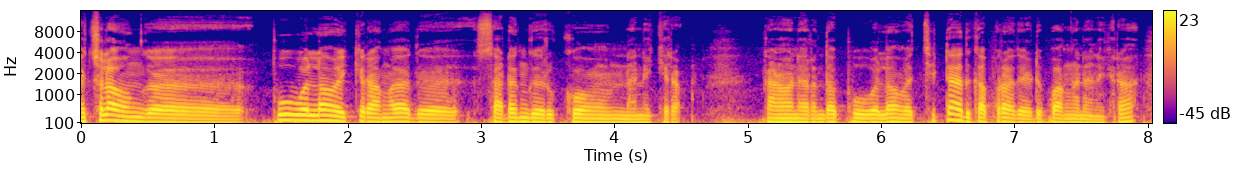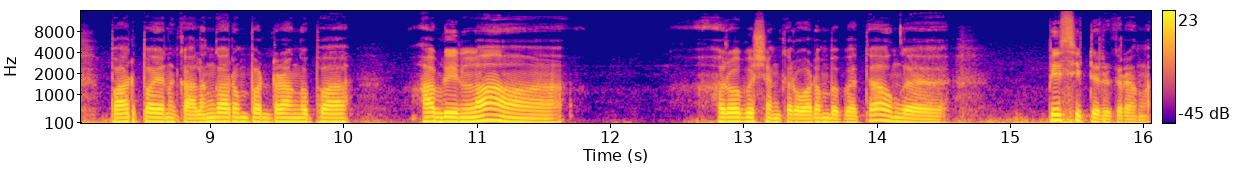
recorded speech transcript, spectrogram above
ஆக்சுவலாக அவங்க பூவெல்லாம் வைக்கிறாங்க அது சடங்கு இருக்கும்னு நினைக்கிறேன். கணவன் நிறந்த பூவெல்லாம் வச்சுட்டு அதுக்கப்புறம் அதை எடுப்பாங்கன்னு நினைக்கிறேன் பார்ப்பா எனக்கு அலங்காரம் பண்ணுறாங்கப்பா அப்படின்லாம் ரோபசங்கர் உடம்பை பார்த்து அவங்க பேசிகிட்டு இருக்கிறாங்க.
